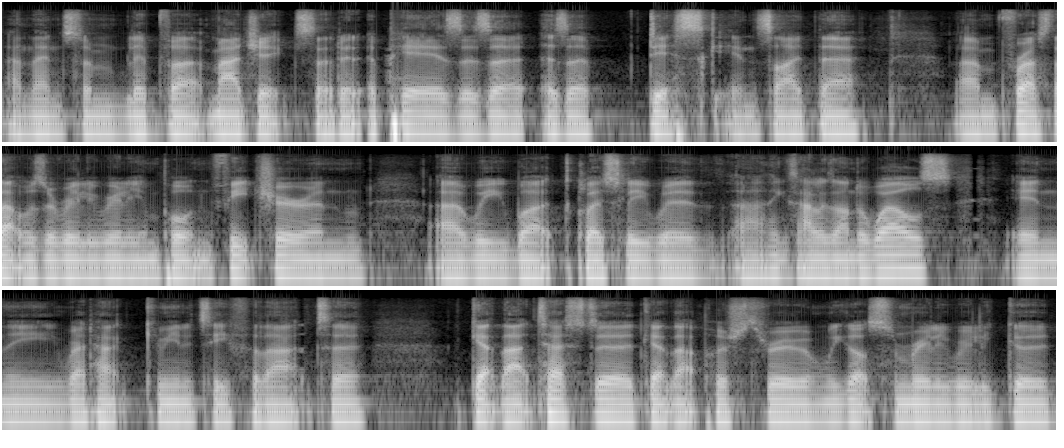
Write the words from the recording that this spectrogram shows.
and then some libvirt magic so that it appears as a as a disk inside there um, for us, that was a really, really important feature, and uh, we worked closely with uh, I think it's Alexander Wels in the Red Hat community for that to get that tested, get that pushed through, and we got some really, really good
